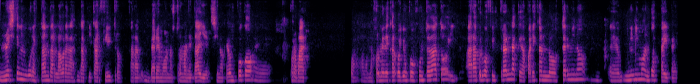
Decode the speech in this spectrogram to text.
No existe ningún estándar a la hora de, aplicar filtros, que ahora veremos nosotros más detalle, sino que es un poco eh, probar pues a lo mejor me descargo yo un conjunto de datos y ahora pruebo a filtrarla que aparezcan los términos eh, mínimo en dos papers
